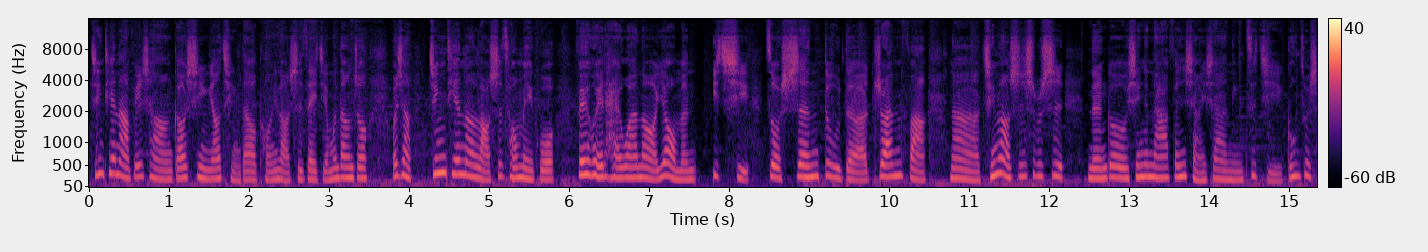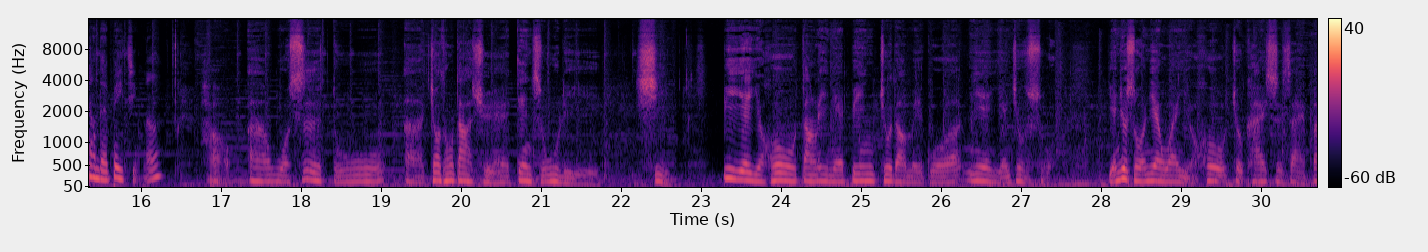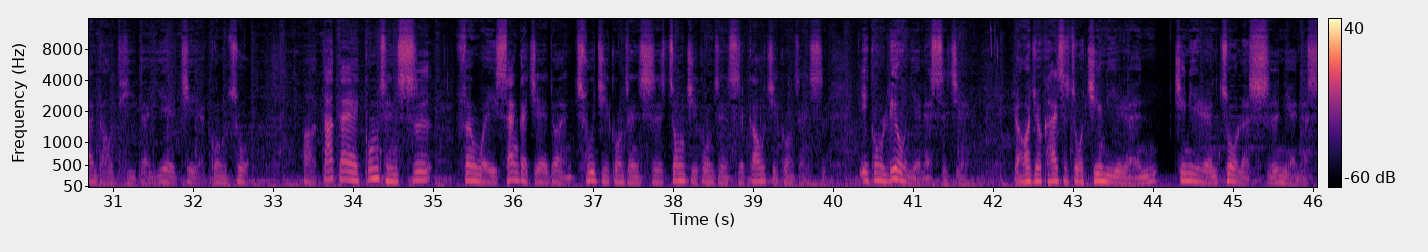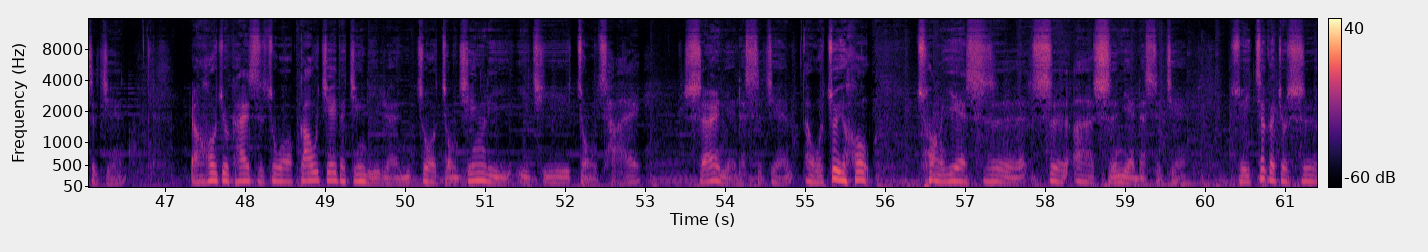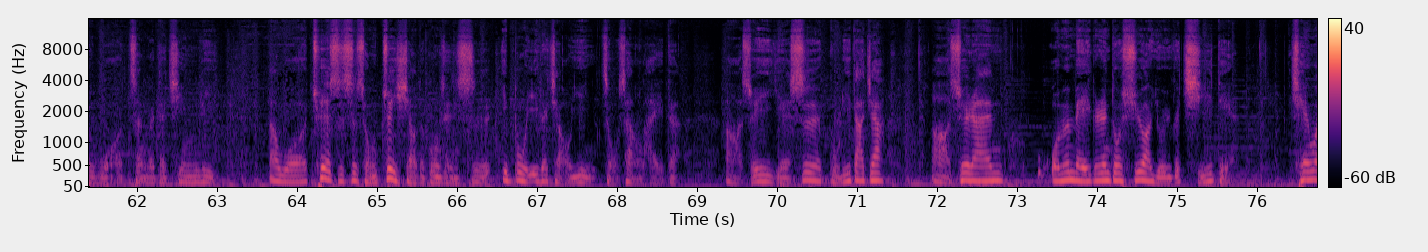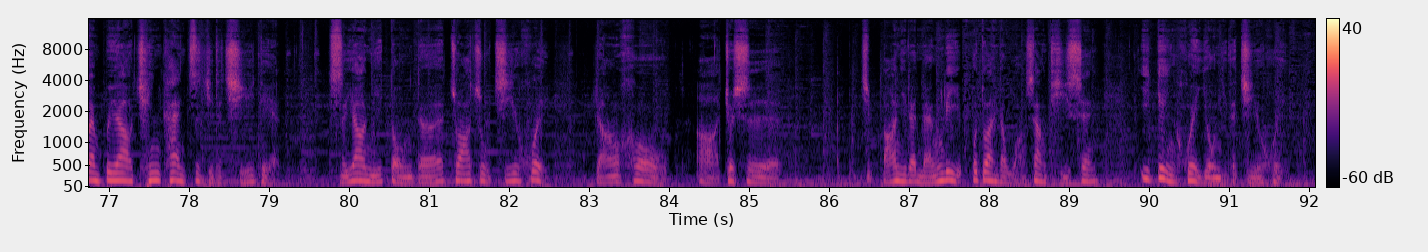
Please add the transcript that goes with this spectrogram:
今天呢，非常高兴邀请到孔毅老师在节目当中。我想今天呢，老师从美国飞回台湾哦，要我们一起做深度的专访。那秦老师是不是能够先跟大家分享一下您自己工作上的背景呢？好，呃，我是读呃交通大学电子物理系，毕业以后当了一年兵，就到美国念研究所。研究所念完以后，就开始在半导体的业界工作，啊，大概工程师分为三个阶段：初级工程师、中级工程师、高级工程师，一共六年的时间，然后就开始做经理人，经理人做了十年的时间，然后就开始做高阶的经理人，做总经理以及总裁，十二年的时间。那我最后。创业是是呃十年的时间，所以这个就是我整个的经历。那我确实是从最小的工程师一步一个脚印走上来的啊，所以也是鼓励大家啊。虽然我们每个人都需要有一个起点，千万不要轻看自己的起点。只要你懂得抓住机会，然后啊，就是。把你的能力不断的往上提升，一定会有你的机会。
